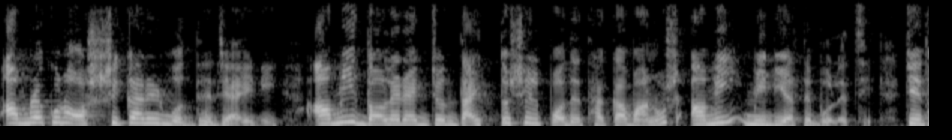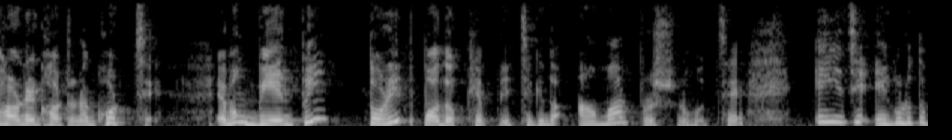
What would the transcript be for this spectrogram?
আমরা কোনো অস্বীকারের মধ্যে যাইনি। আমি দলের একজন দায়িত্বশীল পদে থাকা মানুষ আমি মিডিয়াতে বলেছি। যে ধরনের ঘটনা ঘটছে। এবং বিএনপি তড়িৎ পদক্ষেপ নিচ্ছে। কিন্তু আমার প্রশ্ন হচ্ছে এই যে এগুলো তো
